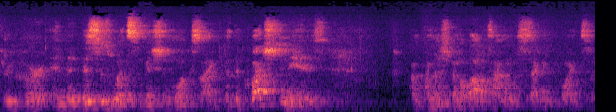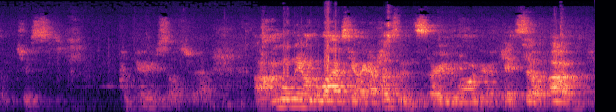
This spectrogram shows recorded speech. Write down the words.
through her. And that this is what submission looks like. But the question is I'm, I'm going to spend a lot of time on the second point, so just prepare yourselves for that. Uh, I'm only on the wives here. I got husbands are even longer. Okay, so um,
